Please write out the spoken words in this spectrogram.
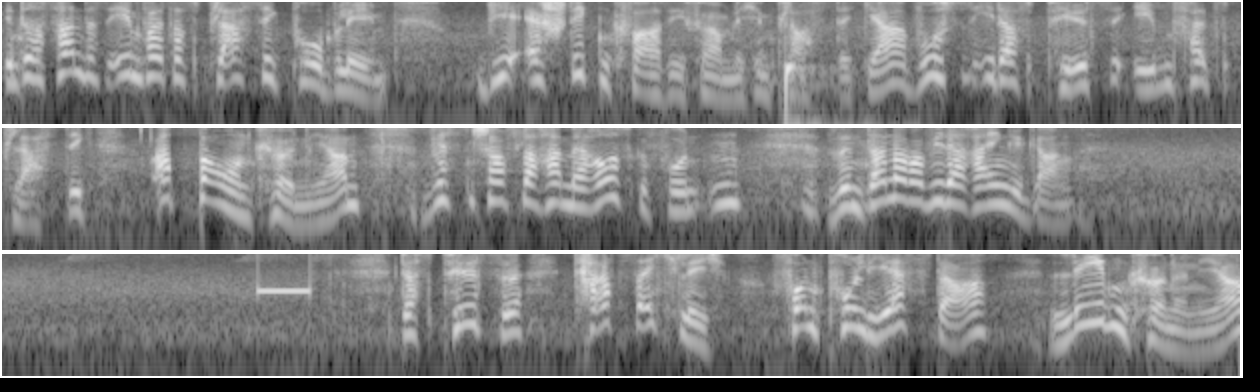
Interessant ist ebenfalls das Plastikproblem. Wir ersticken quasi förmlich in Plastik, ja? Wusstet ihr, dass Pilze ebenfalls Plastik abbauen können, ja? Wissenschaftler haben herausgefunden, sind dann aber wieder reingegangen dass Pilze tatsächlich von Polyester leben können ja,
